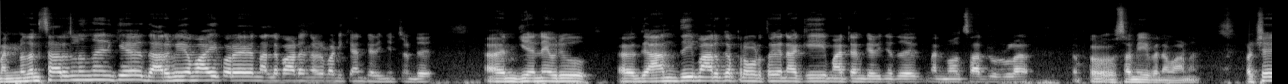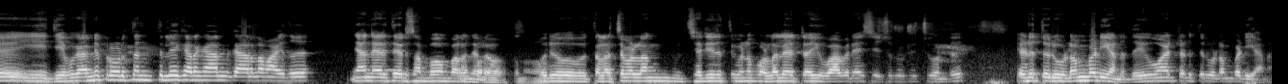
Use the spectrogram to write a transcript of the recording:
മന്മദൻ മന്മഥൻ സാറിൽ നിന്ന് എനിക്ക് ധാർമ്മികമായി കുറേ നല്ല പാഠങ്ങൾ പഠിക്കാൻ കഴിഞ്ഞിട്ടുണ്ട്. എനിക്ക് തന്നെ ഒരു ഗാന്ധി മാർഗ പ്രവർത്തകനാക്കി മാറ്റാൻ കഴിഞ്ഞത് മന്മോഹൻ സാറിനോടുള്ള സമീപനമാണ്. പക്ഷേ ഈ ജീവകാരുണ്യ പ്രവർത്തനത്തിലേക്ക് ഇറങ്ങാൻ കാരണമായത് ഞാൻ നേരത്തെ ഒരു സംഭവം പറഞ്ഞല്ലോ. ഒരു തിളച്ച വെള്ളം ശരീരത്തിൽ വീണ് പൊള്ളലേറ്റ യുവാവിനെ ശുശ്രൂഷിച്ചുകൊണ്ട് എടുത്തൊരു ഉടമ്പടിയാണ്. ദൈവമായിട്ട് എടുത്തൊരു ഉടമ്പടിയാണ്.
